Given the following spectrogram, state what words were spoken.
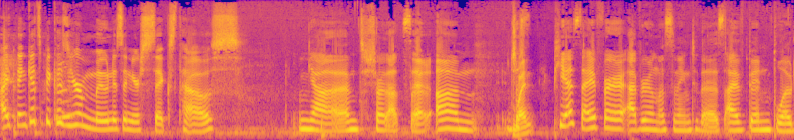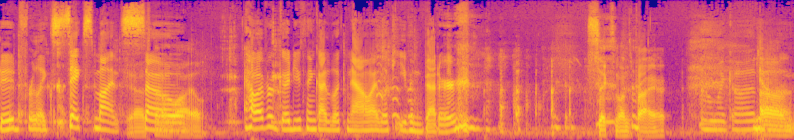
I think it's because your moon is in your sixth house. Yeah, I'm sure that's it. Um, just When- PSA for everyone listening to this, I've been bloated for like six months. Yeah, it's so, been a while. However good you think I look now, I look even better. Six months prior. Oh my god. Yeah. Um,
